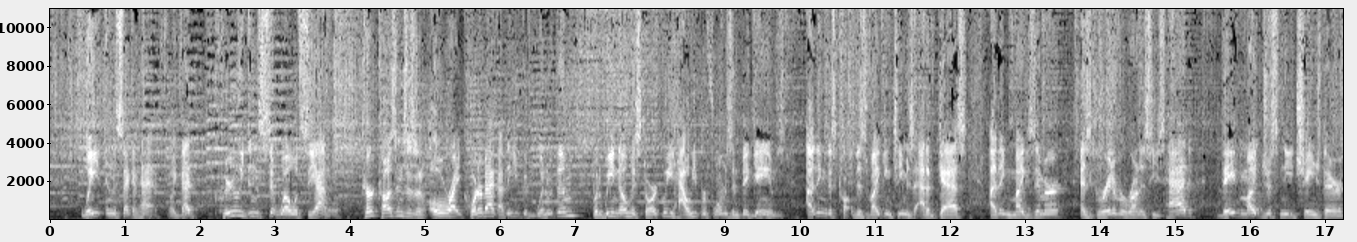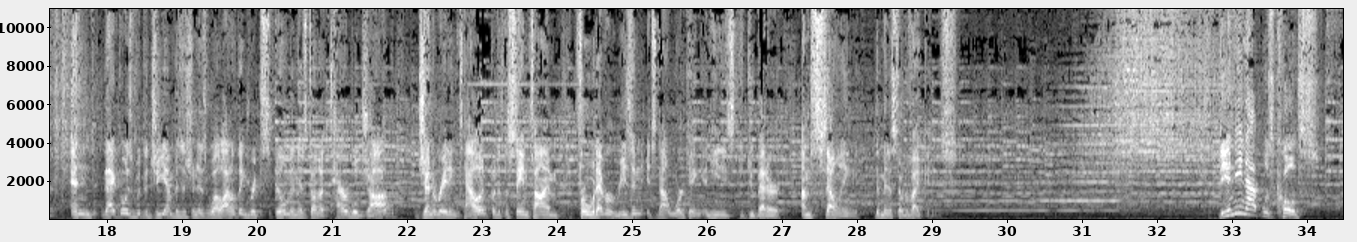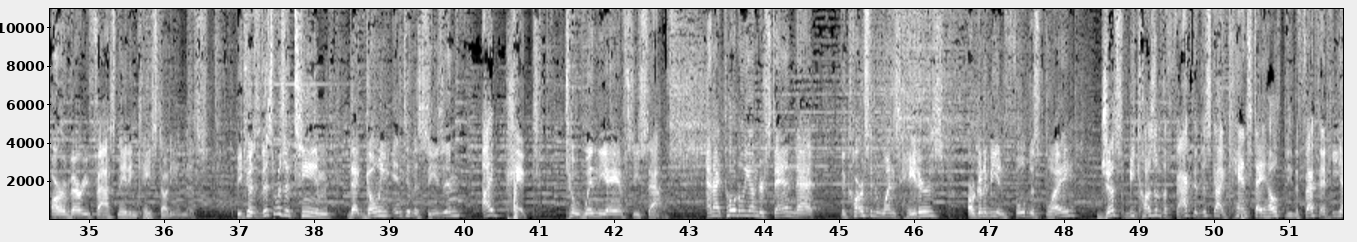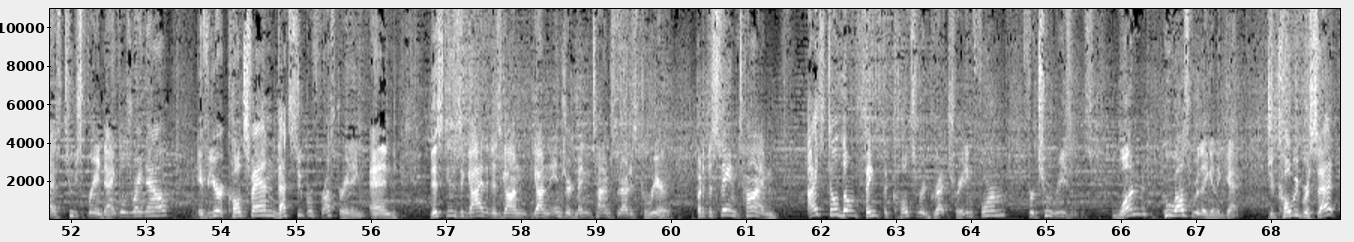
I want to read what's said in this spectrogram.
late in the second half. Like, that clearly didn't sit well with Seattle. Kirk Cousins is an all-right quarterback. I think you could win with him, but we know historically how he performs in big games. I think this this Viking team is out of gas. I think Mike Zimmer, as great of a run as he's had, they might just need change there, and that goes with the GM position as well. I don't think Rick Spielman has done a terrible job generating talent, but at the same time, for whatever reason, it's not working, and he needs to do better. I'm selling the Minnesota Vikings. The Indianapolis Colts are a very fascinating case study in this because this was a team that going into the season, I picked to win the AFC South. And I totally understand that the Carson Wentz haters are going to be in full display just because of the fact that this guy can't stay healthy. The fact that he has two sprained ankles right now. If you're a Colts fan, that's super frustrating. And this is a guy that has gone gotten injured many times throughout his career. But at the same time, I still don't think the Colts regret trading for him for two reasons. One, who else were they going to get? Jacoby Brissett?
